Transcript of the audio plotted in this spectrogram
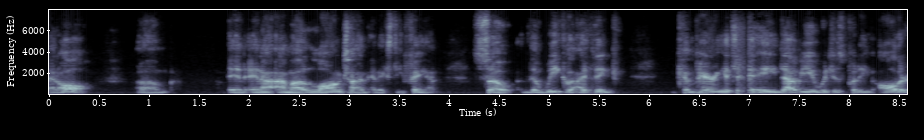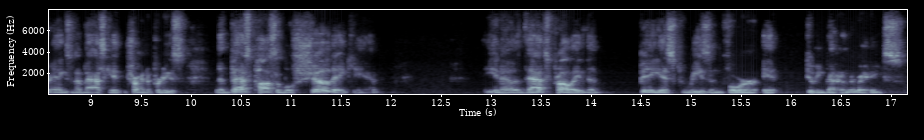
at all. Um, and and I, I'm a longtime NXT fan. So the weekly, I think comparing it to AEW, which is putting all their eggs in a basket and trying to produce the best possible show they can, you know, that's probably the biggest reason for it doing better in the ratings.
